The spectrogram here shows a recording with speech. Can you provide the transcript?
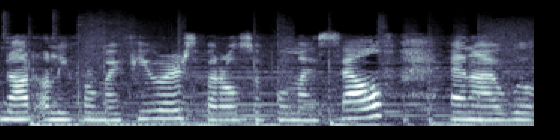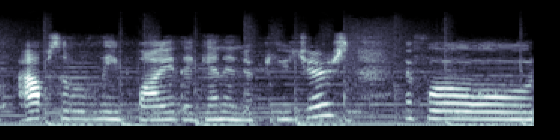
not only for my viewers but also for myself and I will absolutely buy it again in the futures. For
